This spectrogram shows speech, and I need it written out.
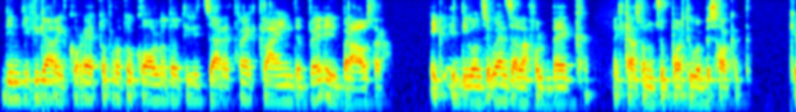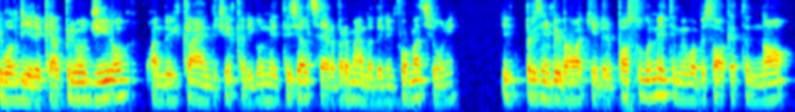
identificare il corretto protocollo da utilizzare tra il client e il browser e, e di conseguenza la fallback nel caso non supporti WebSocket, che vuol dire che al primo giro, quando il client cerca di connettersi al server, manda delle informazioni e per esempio prova a chiedere posso connettermi WebSocket? No,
